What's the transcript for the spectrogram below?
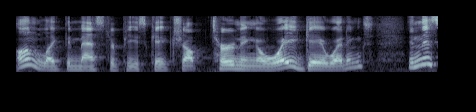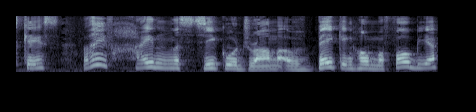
unlike the Masterpiece Cakeshop turning away gay weddings, in this case, they've hidden the sequel drama of baking homophobia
